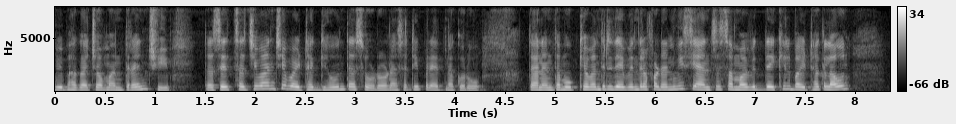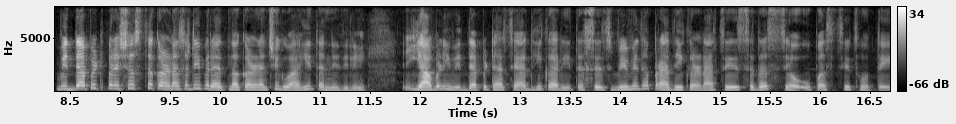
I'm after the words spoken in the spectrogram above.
विभागाच्या मंत्र्यांची तसेच सचिवांची बैठक घेऊन त्या सोडवण्यासाठी प्रयत्न करू. त्यानंतर मुख्यमंत्री देवेंद्र फडणवीस यांच्या समवेत देखील बैठक लावून विद्यापीठ प्रशस्त करण्यासाठी प्रयत्न करण्याची ग्वाही त्यांनी दिली. यावेळी विद्यापीठाचे अधिकारी तसेच विविध प्राधिकरणाचे सदस्य उपस्थित होते.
